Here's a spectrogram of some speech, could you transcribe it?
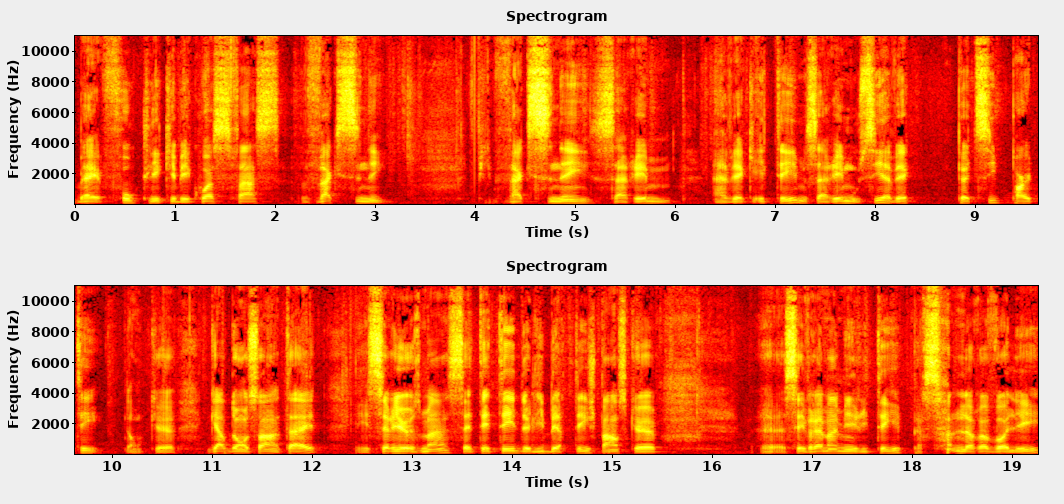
ben, faut que les Québécois se fassent vacciner. Puis vacciner, ça rime avec été, mais ça rime aussi avec petit party. Donc, euh, gardons ça en tête. Et sérieusement, cet été de liberté, je pense que euh, c'est vraiment mérité. Personne ne l'aura volé.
